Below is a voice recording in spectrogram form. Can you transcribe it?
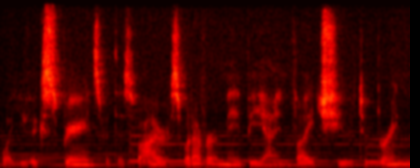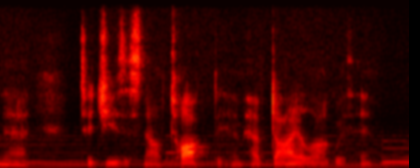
what you've experienced with this virus, whatever it may be, I invite you to bring that to Jesus now. Talk to Him, have dialogue with Him.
